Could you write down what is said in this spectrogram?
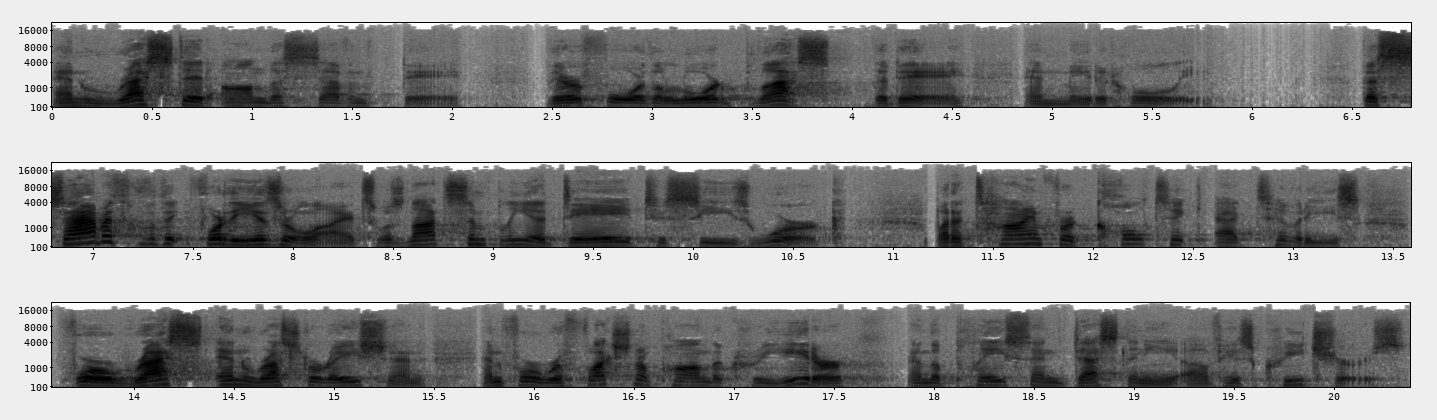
and rested on the seventh day. Therefore the Lord blessed the day and made it holy. The Sabbath for the, for the, Israelites was not simply a day to cease work, but a time for cultic activities, for rest and restoration, and for reflection upon the Creator and the place and destiny of His creatures.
